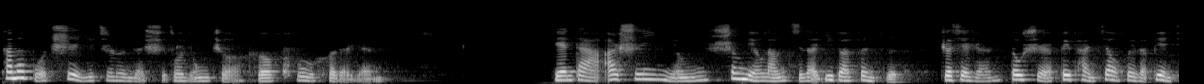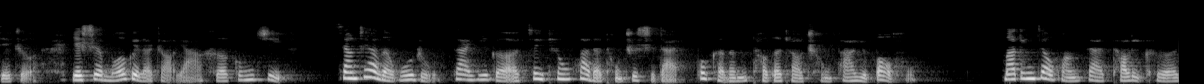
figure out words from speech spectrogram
他们驳斥一致论的始作俑者和附和的人，连带二十一名声名狼藉的异端分子。这些人都是背叛教会的辩解者，也是魔鬼的爪牙和工具。像这样的侮辱，在一个最听话的统治时代，不可能逃得掉惩罚与报复。马丁教皇在陶里克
